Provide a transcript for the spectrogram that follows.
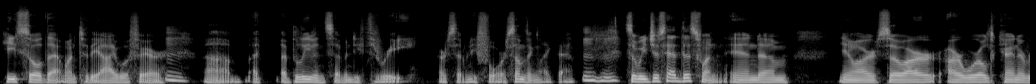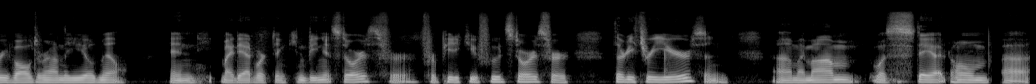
he sold that one to the Iowa Fair, um, I, I believe in '73 or '74, something like that. So we just had this one, and um, you know, our so our our world kind of revolved around the Ye Old Mill. And he, my dad worked in convenience stores for for PDQ food stores for 33 years, and uh, my mom was a stay-at-home uh,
